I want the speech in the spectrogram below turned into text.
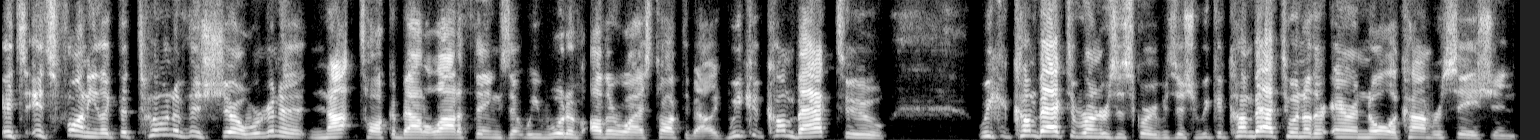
it's it's funny. Like the tone of this show, we're gonna not talk about a lot of things that we would have otherwise talked about. Like we could come back to. We could come back to runners in scoring position. We could come back to another Aaron Nola conversation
